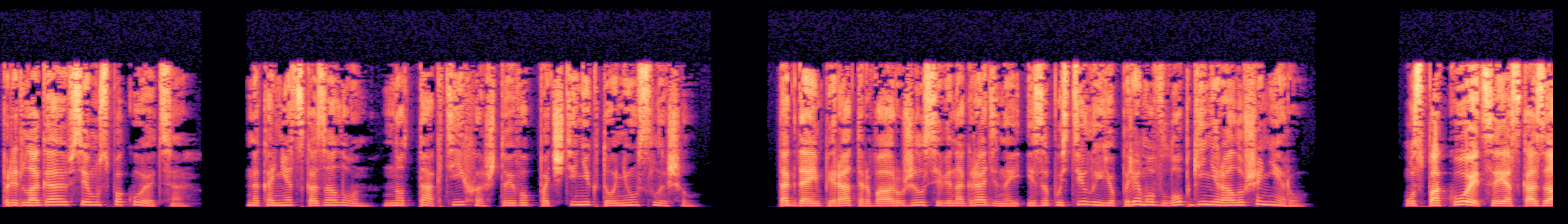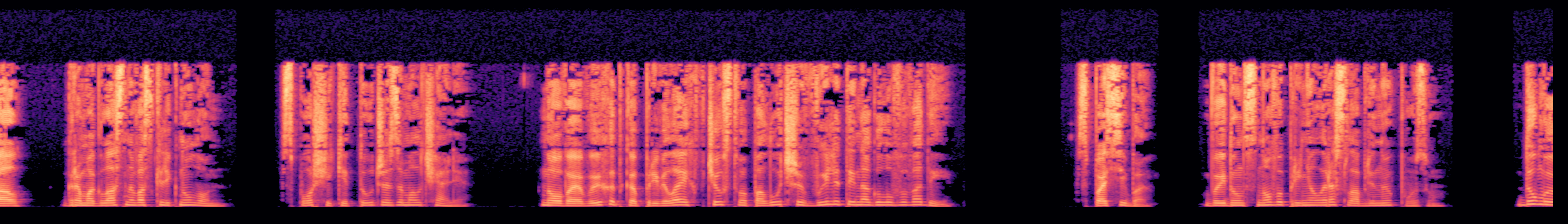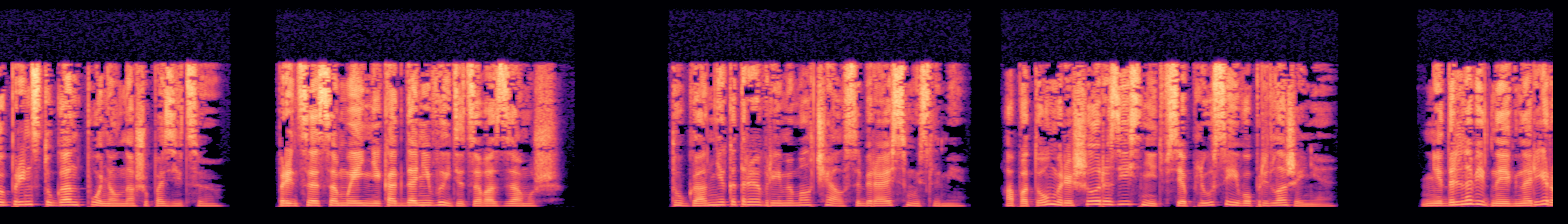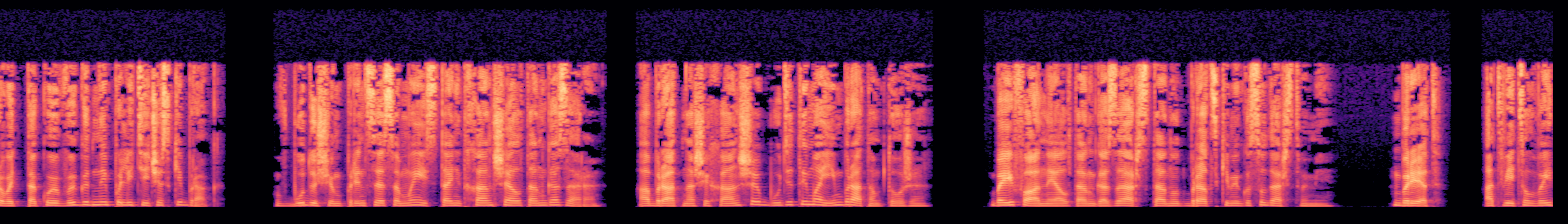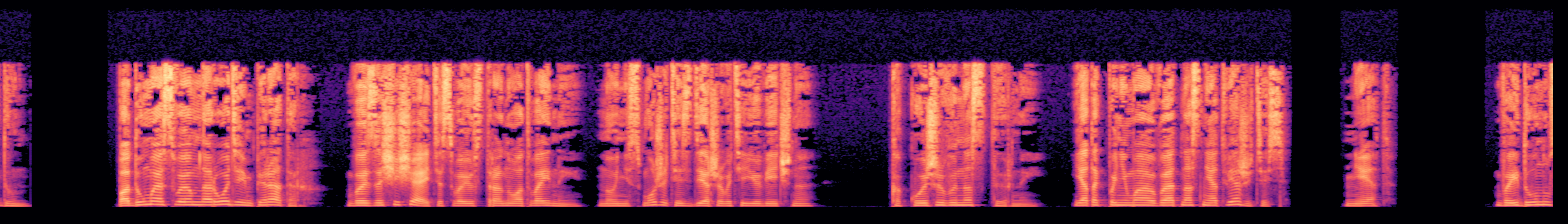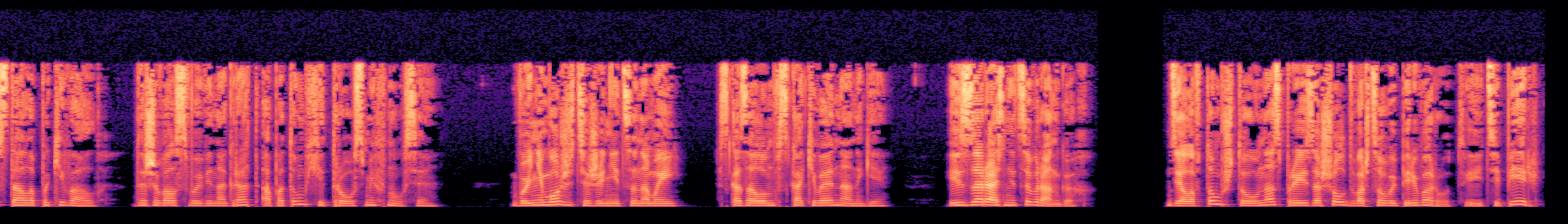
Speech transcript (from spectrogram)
«Предлагаю всем успокоиться», — наконец сказал он, но так тихо, что его почти никто не услышал. Тогда император вооружился виноградиной и запустил ее прямо в лоб генералу Шенеру. «Успокоиться, я сказал!» — громогласно воскликнул он. Спорщики тут же замолчали. Новая выходка привела их в чувство получше вылитой на голову воды. «Спасибо». Вейдун снова принял расслабленную позу. «Думаю, принц Туган понял нашу позицию. Принцесса Мэй никогда не выйдет за вас замуж». Туган некоторое время молчал, собираясь с мыслями, а потом решил разъяснить все плюсы его предложения. Недальновидно игнорировать такой выгодный политический брак. В будущем принцесса Мэй станет ханшей Алтангазара, а брат нашей ханши будет и моим братом тоже. Байфан и Алтангазар станут братскими государствами. Бред, — ответил Вейдун. Подумай о своем народе, император. Вы защищаете свою страну от войны, но не сможете сдерживать ее вечно. Какой же вы настырный. Я так понимаю, вы от нас не отвяжетесь? Нет. Вейдун устало покивал, доживал свой виноград, а потом хитро усмехнулся. Вы не можете жениться на Мэй. — сказал он, вскакивая на ноги. «Из-за разницы в рангах. Дело в том, что у нас произошел дворцовый переворот, и теперь...»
